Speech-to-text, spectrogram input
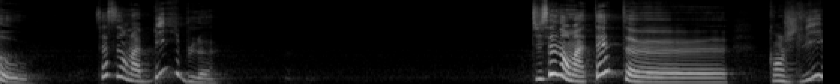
Wow Ça, c'est dans la Bible tu sais, dans ma tête, euh, quand je lis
